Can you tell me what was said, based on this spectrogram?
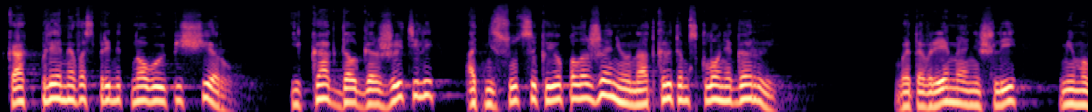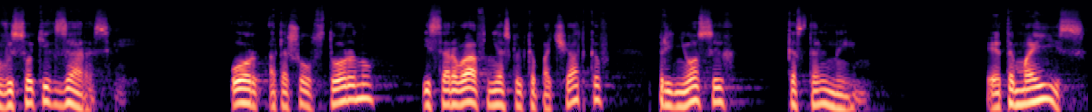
Как племя воспримет новую пещеру и как долгожители отнесутся к ее положению на открытом склоне горы. В это время они шли мимо высоких зарослей. Ор отошел в сторону и, сорвав несколько початков, принес их к остальным. Это маис.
